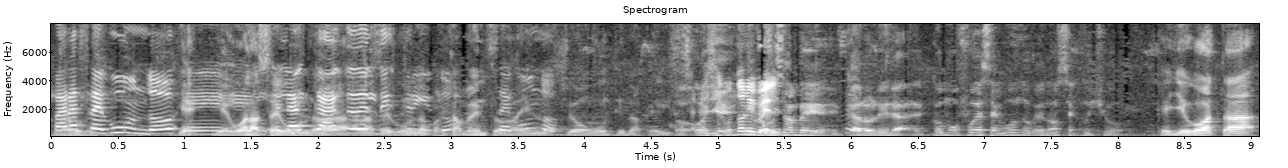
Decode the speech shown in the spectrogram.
Para segundo, eh, llegó a la segunda, el alcalde del distrito. apartamento, la inundación última que hizo. Oye, segundo nivel. Carolina, ¿cómo fue el segundo que no se escuchó? Que llegó hasta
